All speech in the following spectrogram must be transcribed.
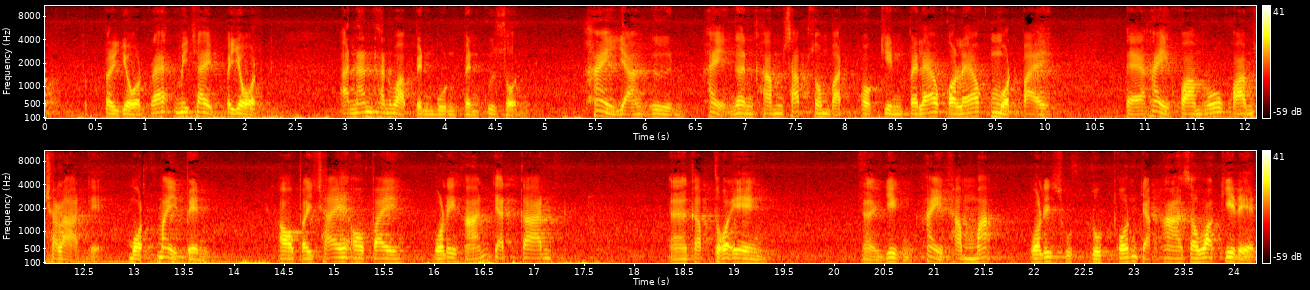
ษ ประโยชน์และไม่ใช่ประโยชน์ อันนั้นท่านว่าเป็นบุญเป็นกุศล ให้อย่างอื่นให้เงินคำทรัพย์สมบัติพอกินไปแล้วก็แล้วหมดไป แต่ให้ความรู้ความฉลาดเนี่ยหมดไม่เป็น เอาไปใช้เอาไปบริหารจัดการกับตัวเองยิ่งให้ธรรมะบริสุทธิ์หลุดพ้นจากอาสวะกิเลส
